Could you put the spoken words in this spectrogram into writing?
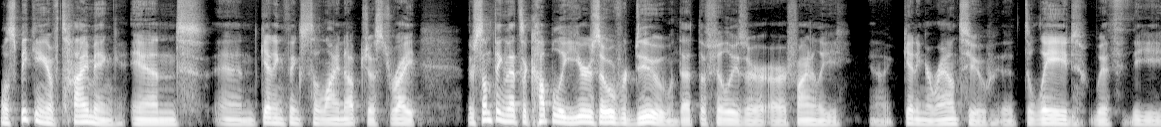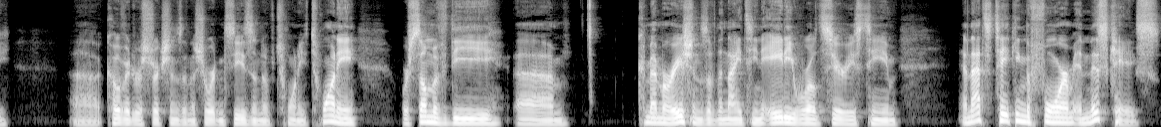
Well, speaking of timing and and getting things to line up just right, there's something that's a couple of years overdue that the Phillies are, are finally uh, getting around to, uh, delayed with the uh, COVID restrictions and the shortened season of 2020, were some of the um, commemorations of the 1980 World Series team. And that's taking the form, in this case,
